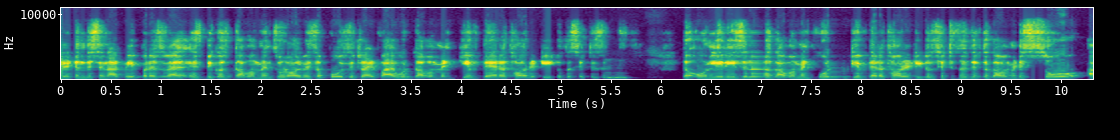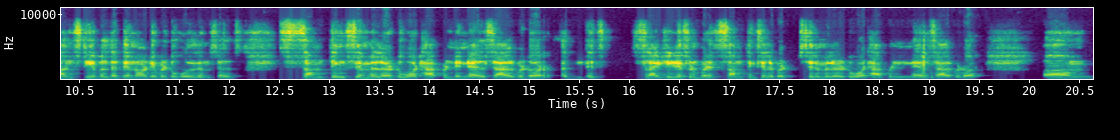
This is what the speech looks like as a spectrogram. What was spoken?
written this in our paper as well, is because governments would always oppose it, right? Why would government give their authority to the citizens? Mm-hmm the only reason a government would give their authority to the citizens if the government is so unstable that they're not able to hold themselves. Something similar to what happened in El Salvador. Uh, it's slightly different, but it's something similar similar to what happened in El Salvador. Um,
